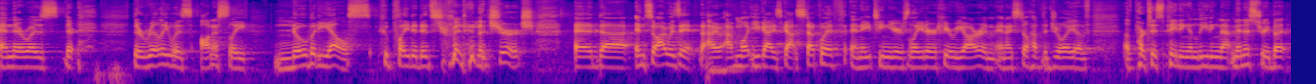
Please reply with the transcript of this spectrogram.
And there was there, there really was honestly nobody else who played an instrument in the church and, uh, and so I was it. I, am what you guys got stuck with. And 18 years later, here we are. And, and I still have the joy of, of participating and leading that ministry. But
